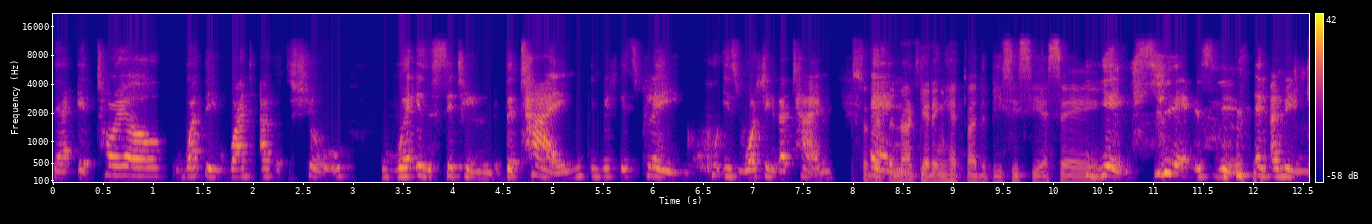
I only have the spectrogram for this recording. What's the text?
their editorial, what they want out of the show where is it sitting, the time in which it's playing, who is watching that time. So that and they're not getting hit by the BCCSA. Yes, yes, yes. and I mean,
